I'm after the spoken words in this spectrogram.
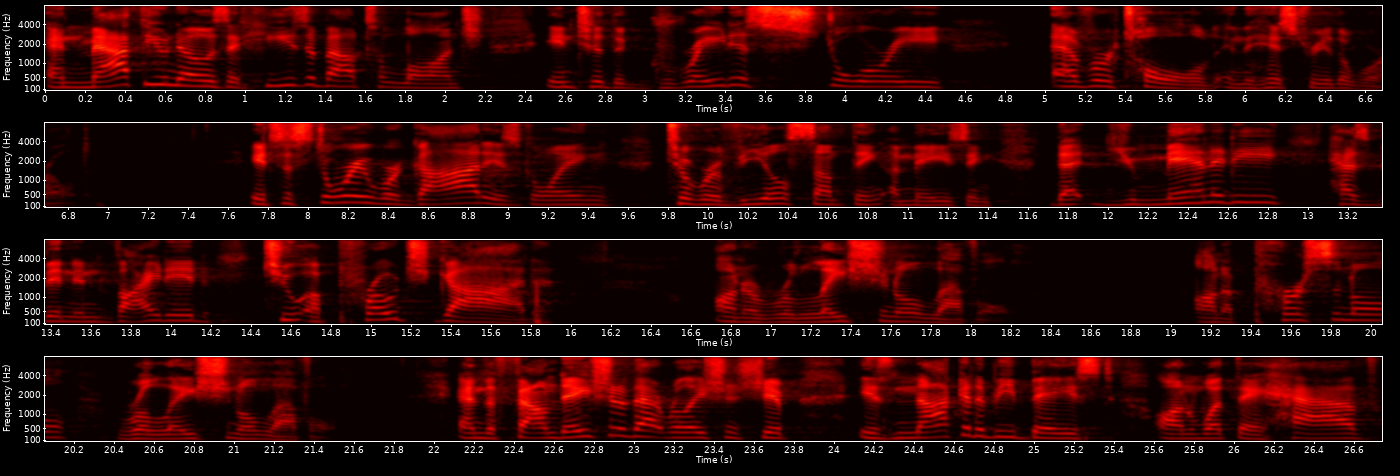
And Matthew knows that he's about to launch into the greatest story ever told in the history of the world. It's a story where God is going to reveal something amazing that humanity has been invited to approach God on a relational level, on a personal relational level. And the foundation of that relationship is not going to be based on what they have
